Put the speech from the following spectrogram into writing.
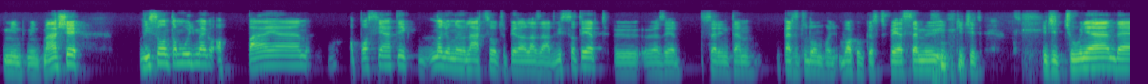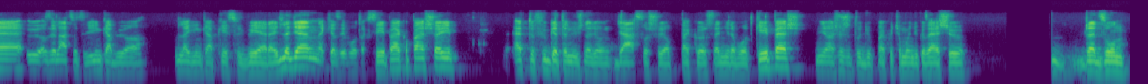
mint, mint másé. Viszont amúgy meg a pályán a passzjáték nagyon-nagyon látszott, hogy például Lazard visszatért, ő, ő azért szerintem, persze tudom, hogy vakok közt félszemű, kicsit, kicsit csúnyán, de ő azért látszott, hogy inkább ő a leginkább kész, hogy VR1 legyen, neki azért voltak szép elkapásai, ettől függetlenül is nagyon gyászos, hogy a Packers ennyire volt képes. Nyilván sose tudjuk meg, hogyha mondjuk az első red zone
